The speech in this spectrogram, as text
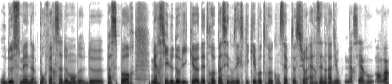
ou deux semaines pour faire sa demande de passeport. Merci Ludovic d'être passé nous expliquer votre concept sur RZN Radio. Merci à vous, au revoir.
